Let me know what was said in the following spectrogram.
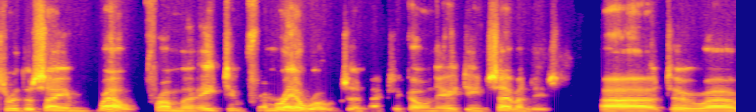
through the same, well, from the 18, from railroads in Mexico in the 1870s uh, to uh,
